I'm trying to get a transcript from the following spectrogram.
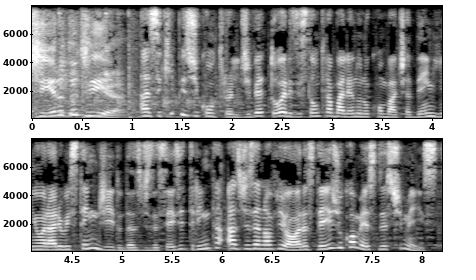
Giro do dia. As equipes de controle de vetores estão trabalhando no combate à dengue em horário estendido, das 16h30 às 19 horas desde o começo deste mês.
